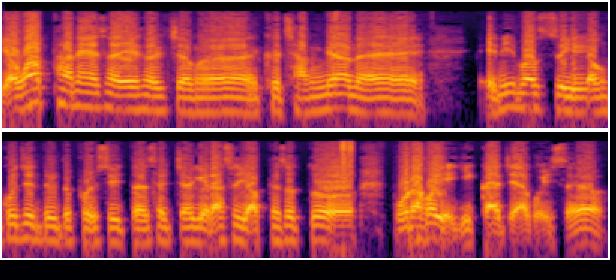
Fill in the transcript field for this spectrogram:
영화판에서의 설정은 그 장면을 애니버스 연구진들도 볼 수 있다는 설정이라서 옆에서 또 뭐라고 얘기까지 하고 있어요.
